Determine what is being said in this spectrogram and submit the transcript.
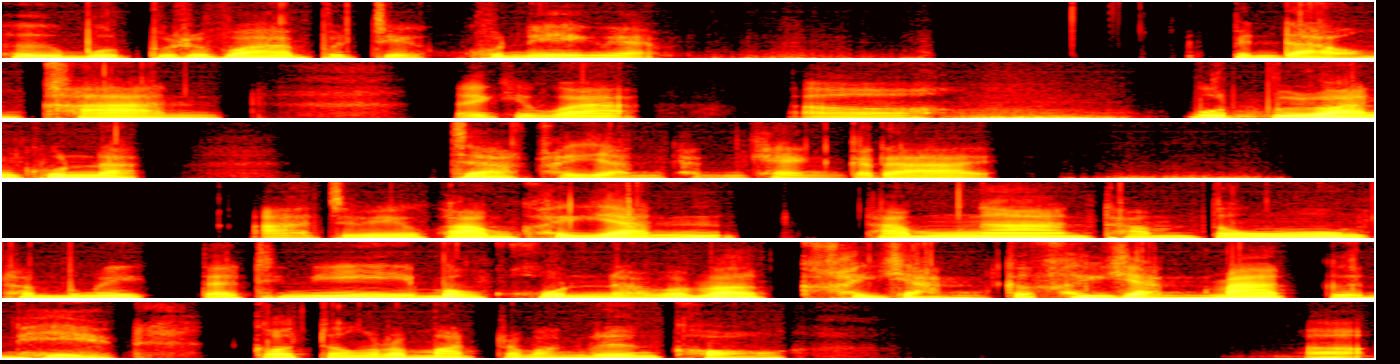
คือบุตรบริวารโปรเจกต์ของคุณเองเนี่ยเป็นดาวองคารนายคิดว่าบุตรบริวารคุณน่ะจะขยันขันแข็งก็ได้ อาจจะมีความขยัน ทำงาน ทำตรงนู้น ทำตรงนี้ แต่ทีนี้บางคนน่ะ เวลาขยัน ก็ขยันมากเกินเหตุ ก็ต้องระมัดระวังเรื่องของ เอ่อ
